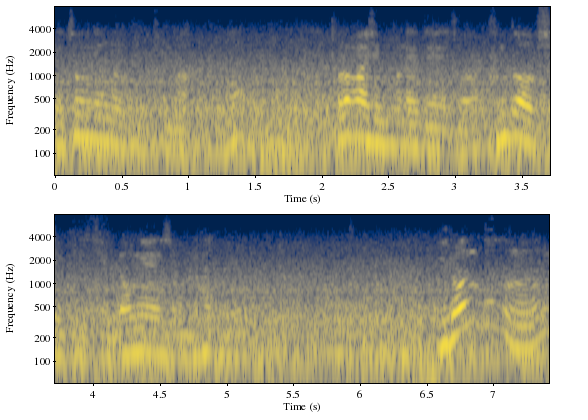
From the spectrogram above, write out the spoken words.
대통령을 그렇게 막 어? 돌아가신 분에 대해서 근거 없이 그렇게 명예훼손을 하고 이런 부분은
